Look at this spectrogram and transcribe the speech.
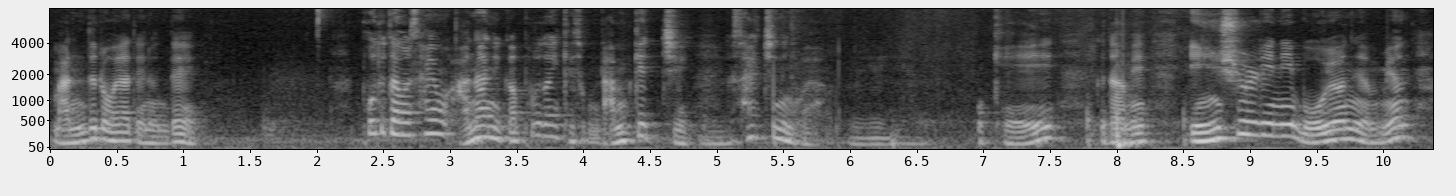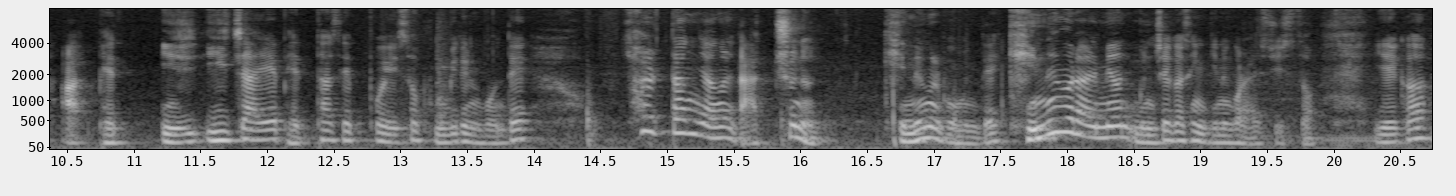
만들어야 되는데 포도당을 사용 안 하니까 포도당이 계속 남겠지. 살찌는 거야. 오케이. 그 다음에 인슐린이 뭐였냐면 아, 베, 이, 이자의 베타 세포에서 분비되는 건데 혈당량을 낮추는 기능을 보면 돼. 기능을 알면 문제가 생기는 걸 알 수 있어. 얘가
